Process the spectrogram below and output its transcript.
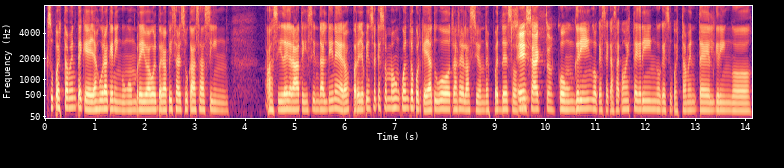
supuestamente que ella jura que ningún hombre iba a volver a pisar su casa sin así de gratis, sin dar dinero. Pero yo pienso que eso es más un cuento porque ella tuvo otra relación después de eso Exacto. con un gringo que se casa con este gringo que supuestamente el gringo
